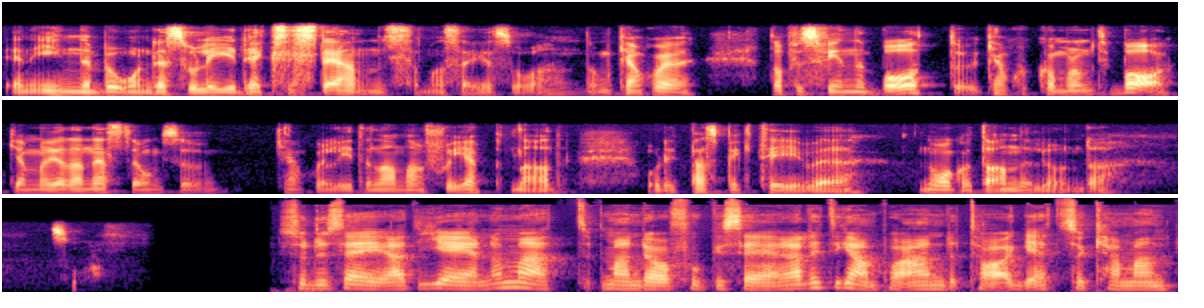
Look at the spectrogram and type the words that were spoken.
en inneboende solid existens om man säger så. De kanske de försvinner bort och kanske kommer de tillbaka men redan nästa gång så kanske en liten annan skepnad och ditt perspektiv är något annorlunda. Så. Så du säger att genom att man då fokuserar lite grann på andetaget så kan man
